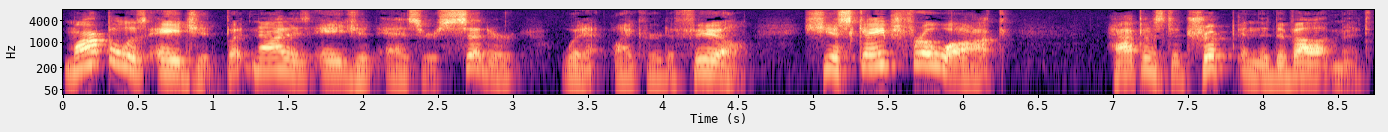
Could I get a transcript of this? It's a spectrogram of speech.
Marple is aged, but not as aged as her sitter would like her to feel. She escapes for a walk, happens to trip in the development,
